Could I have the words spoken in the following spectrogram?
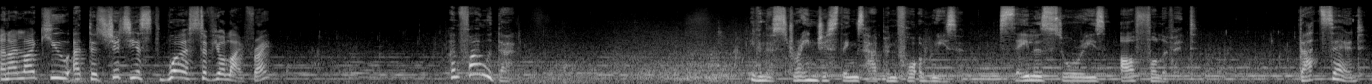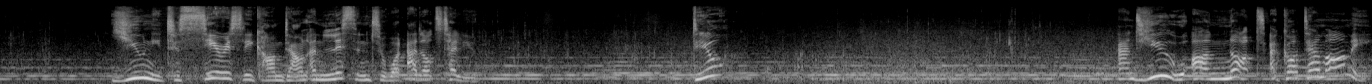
And I like you at the shittiest, worst of your life, right? I'm fine with that. Even the strangest things happen for a reason. Sailors' stories are full of it. That said, you need to seriously calm down and listen to what adults tell you. Deal? And you are not a goddamn army.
